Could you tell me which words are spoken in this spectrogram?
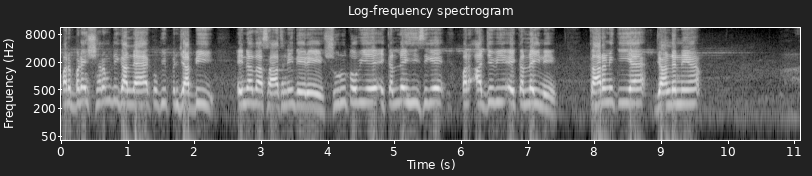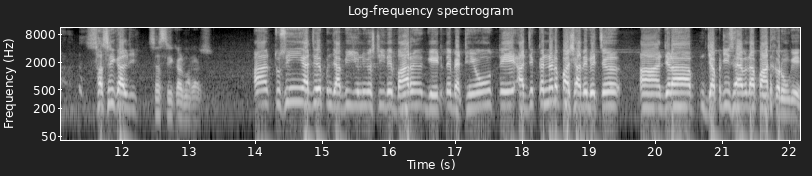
ਪਰ ਬੜੇ ਸ਼ਰਮ ਦੀ ਗੱਲ ਹੈ ਕਿਉਂਕਿ ਪੰਜਾਬੀ ਇਹਨਾਂ ਦਾ ਸਾਥ ਨਹੀਂ ਦੇ ਰਹੇ। ਸ਼ੁਰੂ ਤੋਂ ਵੀ ਇਹ ਇਕੱਲੇ ਹੀ ਸੀਗੇ, ਪਰ ਅੱਜ ਵੀ ਇਹ ਇਕੱਲੇ ਹੀ ਨੇ। ਕਾਰਨ ਕੀ ਹੈ? ਜਾਣ ਲੈਂਦੇ ਆ ਸਤਿ ਸ੍ਰੀ ਅਕਾਲ ਜੀ। ਸਤਿ ਸ੍ਰੀ ਅਕਾਲ ਮਹਾਰਾਜ। ਆ ਤੁਸੀਂ ਅੱਜ ਪੰਜਾਬੀ ਯੂਨੀਵਰਸਿਟੀ ਦੇ ਬਾਹਰ ਗੇਟ ਤੇ ਬੈਠੇ ਹੋ ਤੇ ਅੱਜ ਕੰਨੜ ਭਾਸ਼ਾ ਦੇ ਵਿੱਚ ਆ, ਜਿਹੜਾ ਜਪਜੀ ਸਾਹਿਬ ਦਾ ਪਾਠ ਕਰੋਗੇ।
